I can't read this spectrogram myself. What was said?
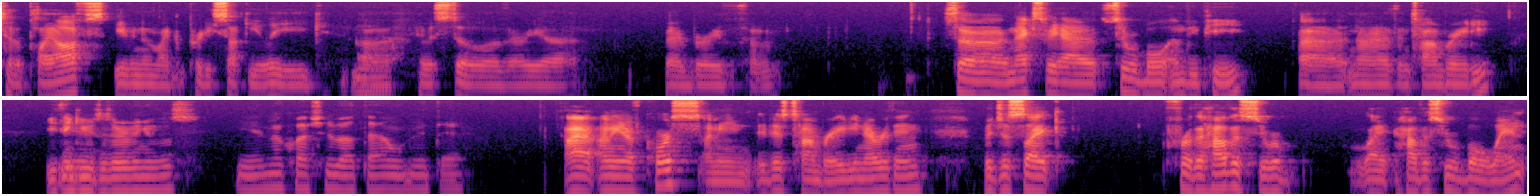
to the playoffs, even in like a pretty sucky league, uh, it was still a very, uh, very brave of him. So uh, next we have Super Bowl MVP, uh, none other than Tom Brady. You think he was deserving of this? Yeah, no question about that one right there. I, I mean, of course, I mean it is Tom Brady and everything, but just like for the how the Super like how the Super Bowl went,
